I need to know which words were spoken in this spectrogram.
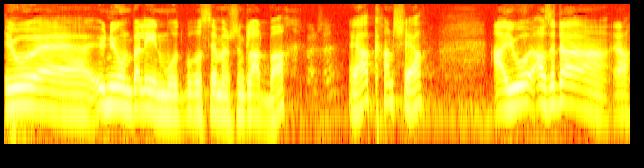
Jo, eh, Union Berlin mot Borussia Mönchengladbach. Ja, kanskje, ja. ja jo, altså da Ja.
